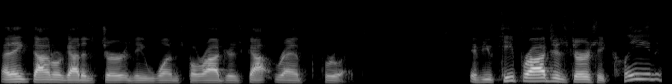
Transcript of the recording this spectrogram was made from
I think Donald got his jersey once, but Rodgers got ran through it. If you keep Rodgers' jersey clean,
